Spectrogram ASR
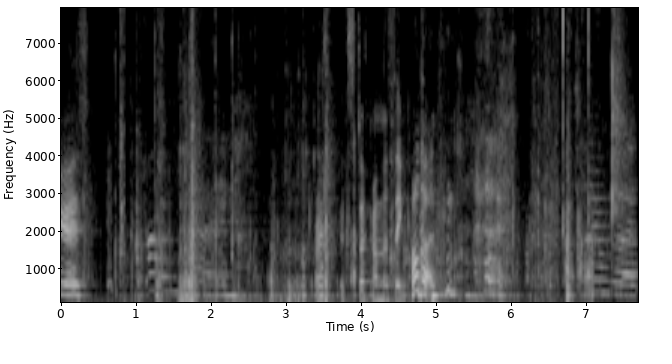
Hi guys. Hi. Ah, it's stuck on the thing. Hold on. Time, uh,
